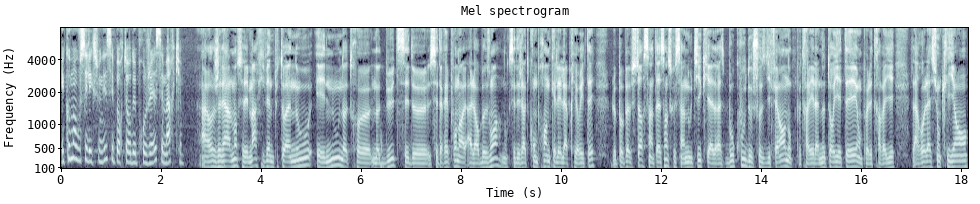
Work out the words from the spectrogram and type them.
Et comment vous sélectionnez ces porteurs de projets, ces marques alors généralement, c'est les marques qui viennent plutôt à nous, et nous, notre notre but, c'est de c'est de répondre à leurs besoins. Donc c'est déjà de comprendre quelle est la priorité. Le pop-up store, c'est intéressant parce que c'est un outil qui adresse beaucoup de choses différentes. Donc on peut travailler la notoriété, on peut aller travailler la relation client,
